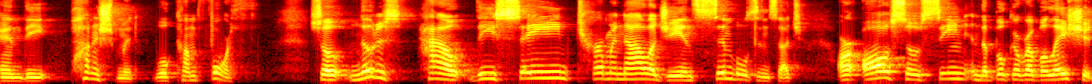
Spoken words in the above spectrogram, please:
and the punishment will come forth. So notice how these same terminology and symbols and such are also seen in the book of Revelation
